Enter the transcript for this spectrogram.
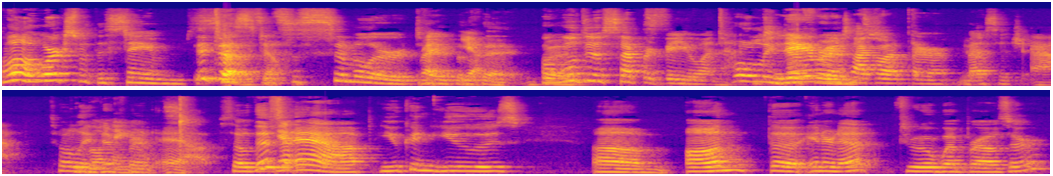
Well, it works with the same it does. It's a similar type Right, of yeah. thing, but, we'll do a separate video on that. Totally different. Today we're going to talk about their message app. totally Google different Hangouts. app. So this Yep. app you can use um, on the internet through a web browser,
